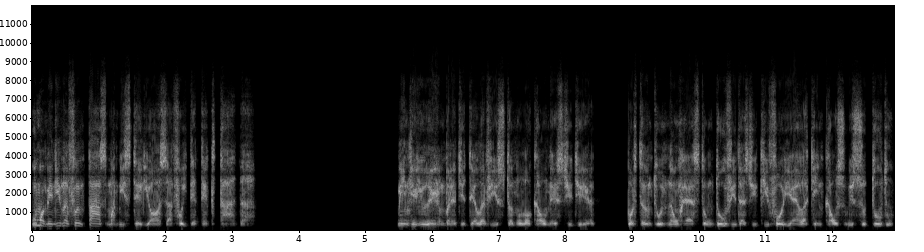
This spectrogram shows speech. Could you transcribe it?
uma menina fantasma misteriosa foi detectada. Ninguém lembra de tê-la visto no local neste dia. Portanto, não restam dúvidas de que foi ela quem causou isso tudo.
